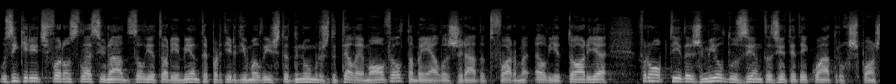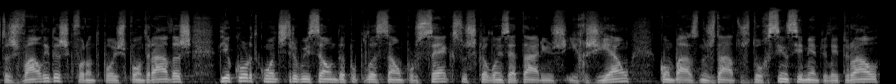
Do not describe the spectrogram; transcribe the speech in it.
Os inquiridos foram selecionados aleatoriamente a partir de uma lista de números de telemóvel, também ela gerada de forma aleatória. Foram obtidas 1.284 respostas válidas, que foram depois ponderadas de acordo com a distribuição da população por sexo, escalões etários e região, com base nos dados do recenseamento eleitoral.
